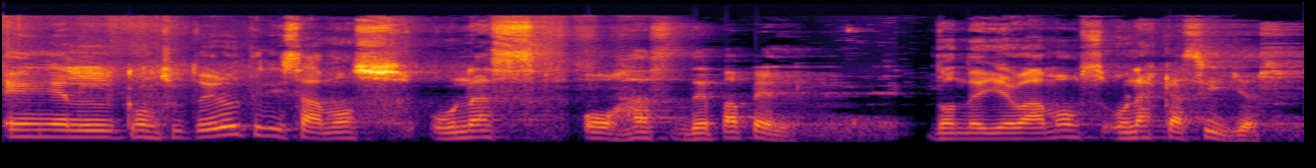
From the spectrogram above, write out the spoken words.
En el consultorio utilizamos unas hojas de papel donde llevamos unas casillas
